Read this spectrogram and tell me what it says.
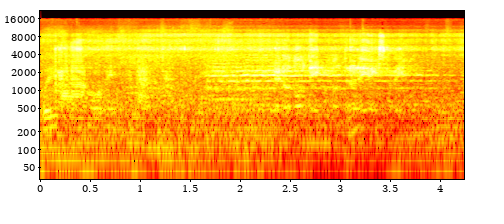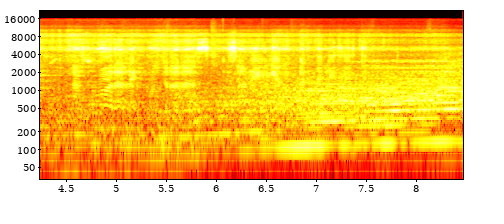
fue... De cenar. ¿Pero dónde encontraré a Isabel? A su hora la encontrarás. Isabel ya no pertenece a este ti.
